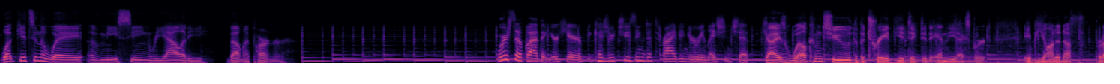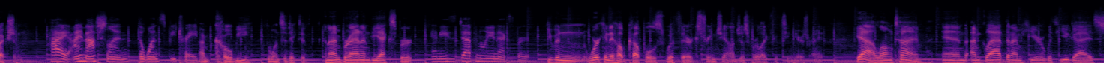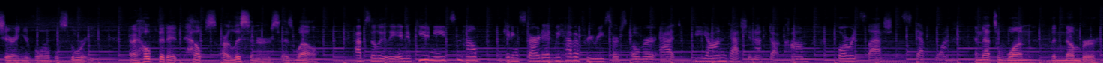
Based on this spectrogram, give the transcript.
What gets in the way of me seeing reality about my partner? We're so glad that you're here because you're choosing to thrive in your relationship. Guys, welcome to The Betrayed, the Addicted, and the Expert, a Beyond Enough production. Hi, I'm Ashlynn, the once betrayed. I'm Coby, the once addicted. And I'm Brannon, the expert. And he's definitely an expert. You've been working to help couples with their extreme challenges for like 15 years, right? Yeah, a long time. And I'm glad that I'm here with you guys sharing your vulnerable story. And I hope that it helps our listeners as well. Absolutely. And if you need some help getting started, we have a free resource over at beyond enough.com forward slash step one. And that's one, the number.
